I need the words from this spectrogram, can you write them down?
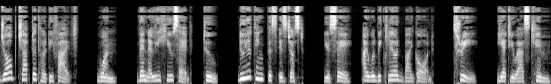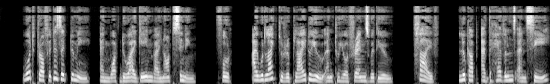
Job chapter 35. 1. Then Elihu said, 2. Do you think this is just? You say, I will be cleared by God. 3. Yet you ask him, What profit is it to me, and what do I gain by not sinning? 4. I would like to reply to you and to your friends with you. 5. Look up at the heavens and see,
